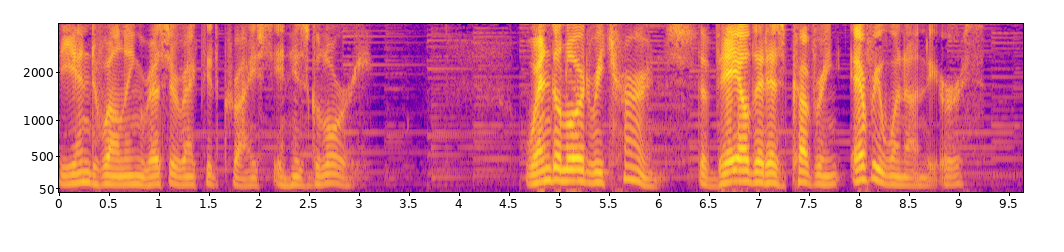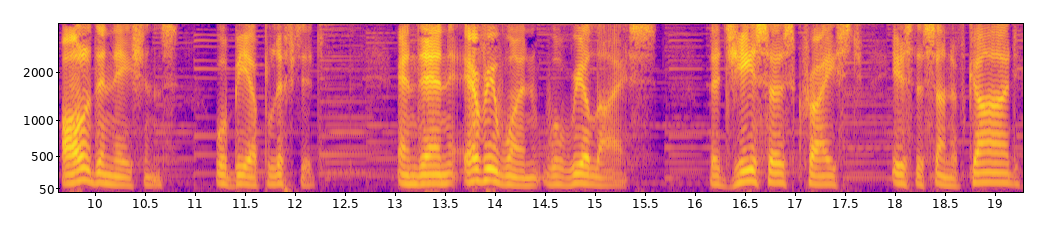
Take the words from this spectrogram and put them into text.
the indwelling resurrected Christ in his glory. When the Lord returns, the veil that is covering everyone on the earth, all of the nations, will be uplifted, and then everyone will realize that Jesus Christ is the Son of God,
